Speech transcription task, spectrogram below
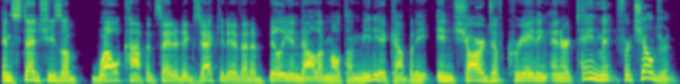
Instead, she's a well compensated executive at a billion dollar multimedia company in charge of creating entertainment for children.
